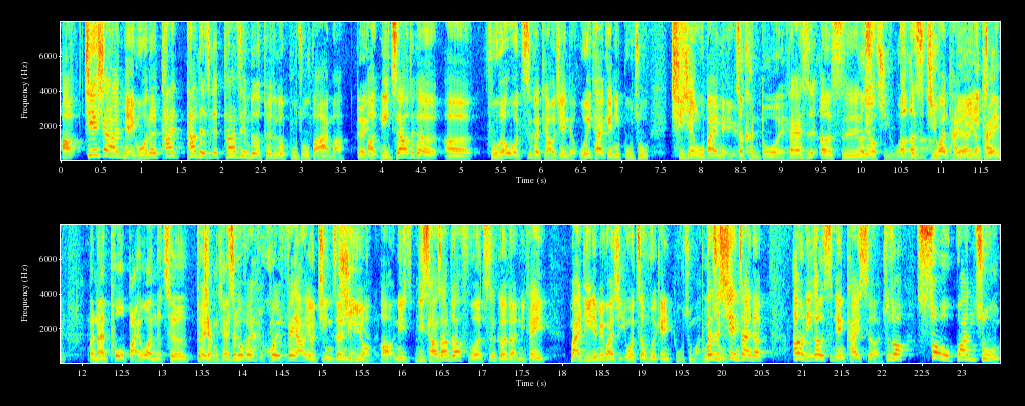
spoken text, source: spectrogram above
好，接下来美国呢，它它的这个，它之前不是有推这个补助法案吗？对，好，你只要这个呃符合我资格条件的，我一台给你补助七千五百美元，这很多哎，大概是二十六几万，二十几万台币一台本来破百万的车，对，这个会会非常有竞争力哦。好，你你厂商只要符合资格的，你可以卖低一点没关系，因为政府会给你补助嘛。但是现在呢，二零二四年开始啊，就是说受关注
